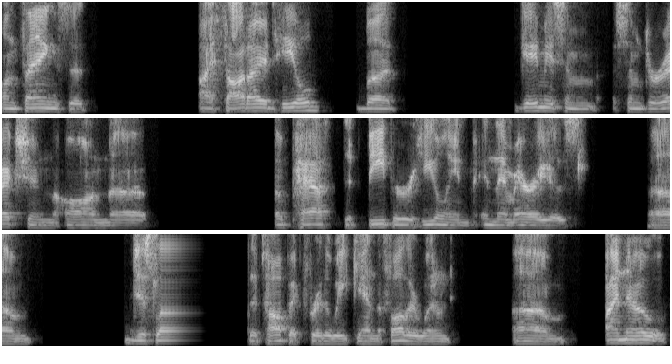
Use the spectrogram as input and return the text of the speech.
on things that I thought I had healed, but gave me some some direction on uh, a path to deeper healing in them areas. Um, just like the topic for the weekend, the father wound. Um, I know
